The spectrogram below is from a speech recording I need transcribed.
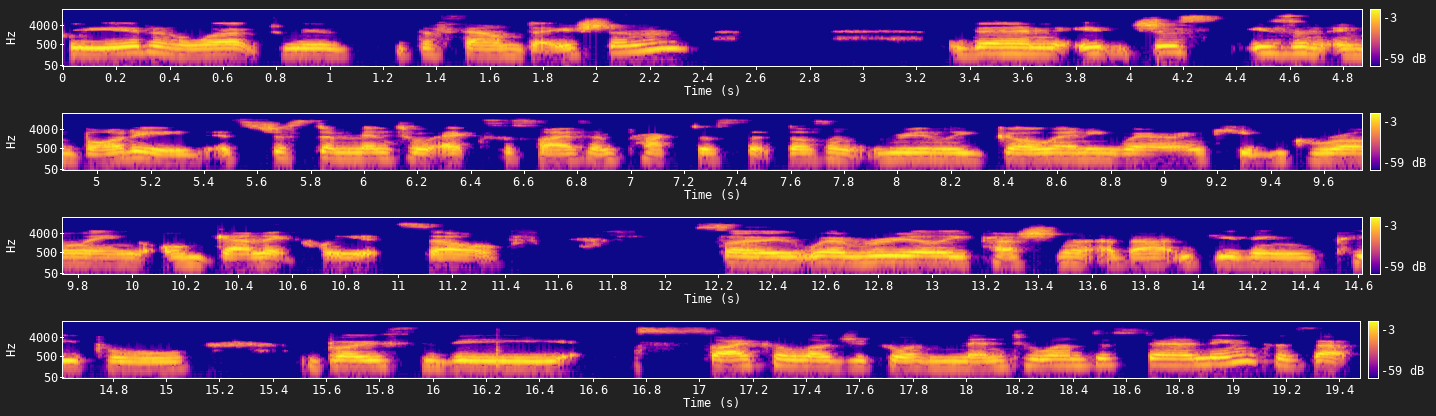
cleared and worked with the foundation, then it just isn't embodied. It's just a mental exercise and practice that doesn't really go anywhere and keep growing organically itself. So we're really passionate about giving people both the psychological and mental understanding because that's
